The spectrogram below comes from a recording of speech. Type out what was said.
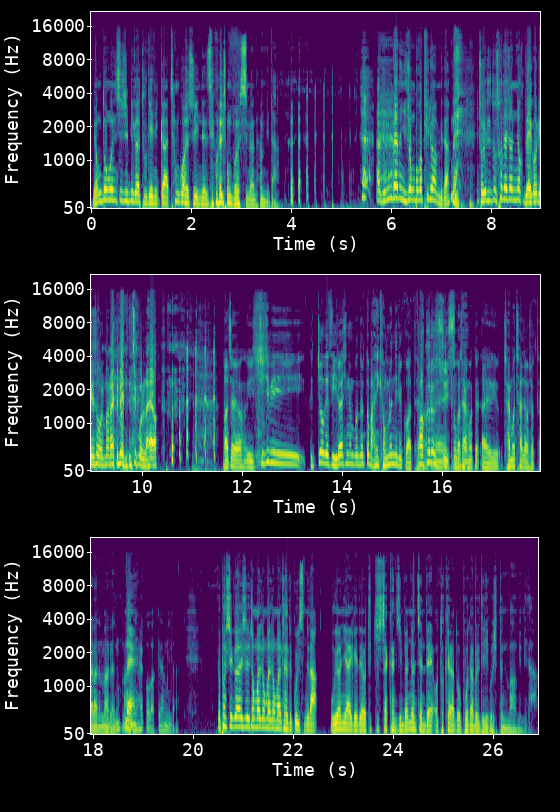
명동은 CGV가 두 개니까 참고할 수 있는 생활 정보였으면 합니다. 아, 누군가는 이 정보가 필요합니다. 저희들도 서대전역 내거리에서 얼마나 헤맸는지 몰라요. 맞아요. 이 CGV 그쪽에서 일하시는 분들은 또 많이 겪는 일일 것 같아요. 아, 그럴 수 표가 있습니다. 잘못 아, 잘못 찾아오셨다라는 말은 많이 네. 할것 같긴 합니다. 요파 씨가 사실 정말 정말 정말 잘 듣고 있습니다. 우연히 알게 되어 듣기 시작한 지 몇 년째인데 어떻게라도 보답을 드리고 싶은 마음입니다.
